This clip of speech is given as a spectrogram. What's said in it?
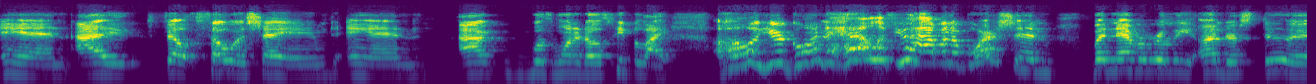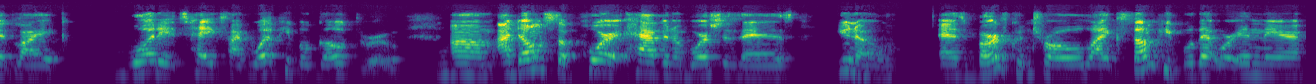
And I felt so ashamed. And I was one of those people like, oh, you're going to hell if you have an abortion, but never really understood like what it takes, like what people go through. Mm-hmm. Um, I don't support having abortions as, you know, as birth control, like some people that were in there,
